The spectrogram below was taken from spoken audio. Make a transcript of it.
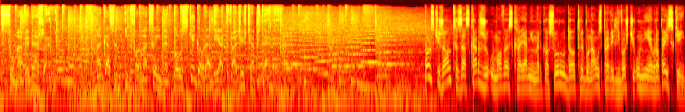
Suma wydarzeń. Magazyn informacyjny Polskiego Radia 24. Polski rząd zaskarży umowę z krajami Mercosuru do Trybunału Sprawiedliwości Unii Europejskiej.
